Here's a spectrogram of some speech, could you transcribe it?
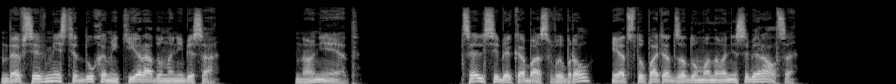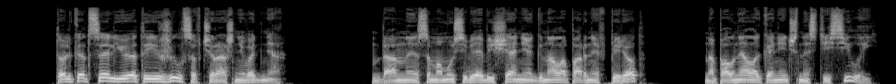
да все вместе духами Киераду на небеса. Но нет. Цель себе Кабас выбрал и отступать от задуманного не собирался. Только целью это и жил со вчерашнего дня. Данное самому себе обещание гнало парня вперед, наполняло конечности силой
